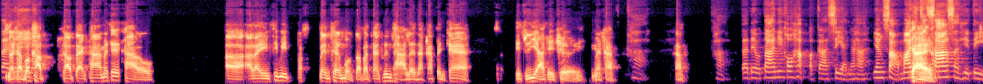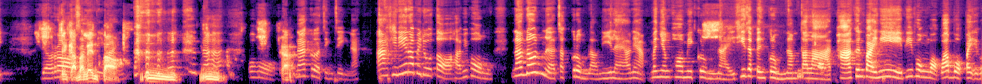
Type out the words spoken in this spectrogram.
แต่นะครับนี่ว่าข่าวข่าวแตกพาไม่ใช่ข่าวเอ่ออะไรที่มีเป็นเชิงบวกต่อปัจจัยพื้นฐานเลยนะครับ เป็นแค่จิตวิทยาเฉยๆนะครับค่ะครับค่ะ แต่เดลต้านี่เขาหักปากกาเสียนนะคะ ยังสามารถใช่ที่จะสร้างสถิติ เดี๋ยวรอจะกลับมาเล่นต่อสถิติอืมใหม่นะคะโอ้โหครับน่ากลัวจริง ๆ นะอะทีนี้เราไปดูต่อค่ะพี่พงศ์แล้วนอกเหนือจากกลุ่มเหล่านี้แล้วเนี่ย มันยังพอมีกลุ่มไหนที่จะเป็นกลุ่มนำตลาดพาขึ้นไปนี่ พี่พงศ์บอกว่าบวกไปอีก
